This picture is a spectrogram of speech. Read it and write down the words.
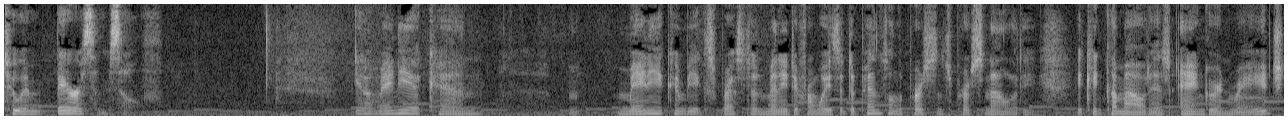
to embarrass himself. You know, mania can mania can be expressed in many different ways. It depends on the person's personality. It can come out as anger and rage.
